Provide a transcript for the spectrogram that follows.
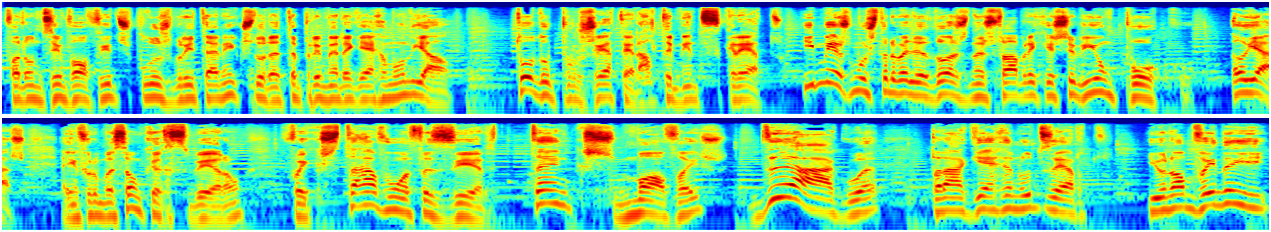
foram desenvolvidos pelos britânicos durante a Primeira Guerra Mundial. Todo o projeto era altamente secreto e mesmo os trabalhadores nas fábricas sabiam pouco. Aliás, a informação que receberam foi que estavam a fazer tanques móveis de água para a guerra no deserto. E o nome vem daí.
